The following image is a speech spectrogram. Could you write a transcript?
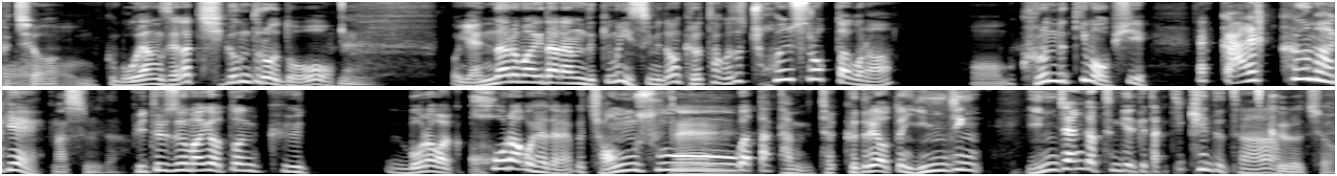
그쵸. 어, 그 모양새가 지금 들어도 네. 뭐 옛날 음악이다라는 느낌은 있습니다만 그렇다고 해서 촌스럽다거나 어, 뭐 그런 느낌 없이 그냥 깔끔하게 맞습니다. 비틀즈 음악의 어떤 그 뭐라고 할까 코라고 해야 되나요? 그 정수가 네. 딱 담, 저- 그들의 어떤 인증 인장 같은 게 이렇게 딱 찍힌 듯한 그렇죠.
